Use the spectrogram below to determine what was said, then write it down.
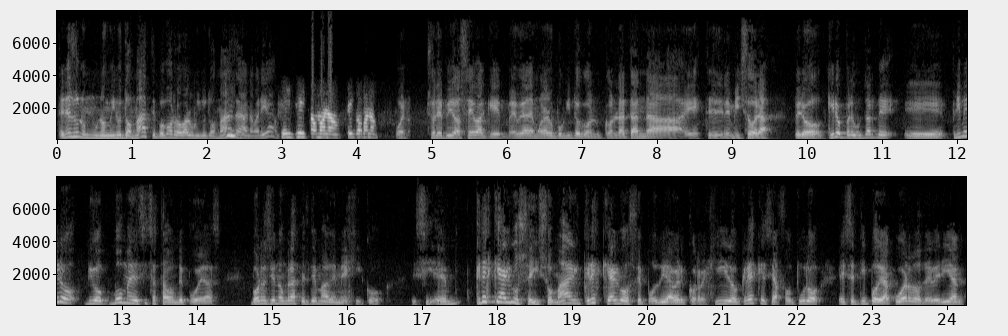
¿Tenés unos, minutos más? ¿Te podemos robar un minutos más, Ana María? Sí, sí, cómo no, sí, cómo no. Bueno, yo le pido a Seba que me voy a demorar un poquito con, con la tanda este, de la emisora pero quiero preguntarte, eh, primero, digo, vos me decís hasta dónde puedas. Vos recién nombraste el tema de México. Si, eh, ¿Crees que algo se hizo mal? ¿Crees que algo se podría haber corregido? ¿Crees que si a futuro ese tipo de acuerdos deberían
